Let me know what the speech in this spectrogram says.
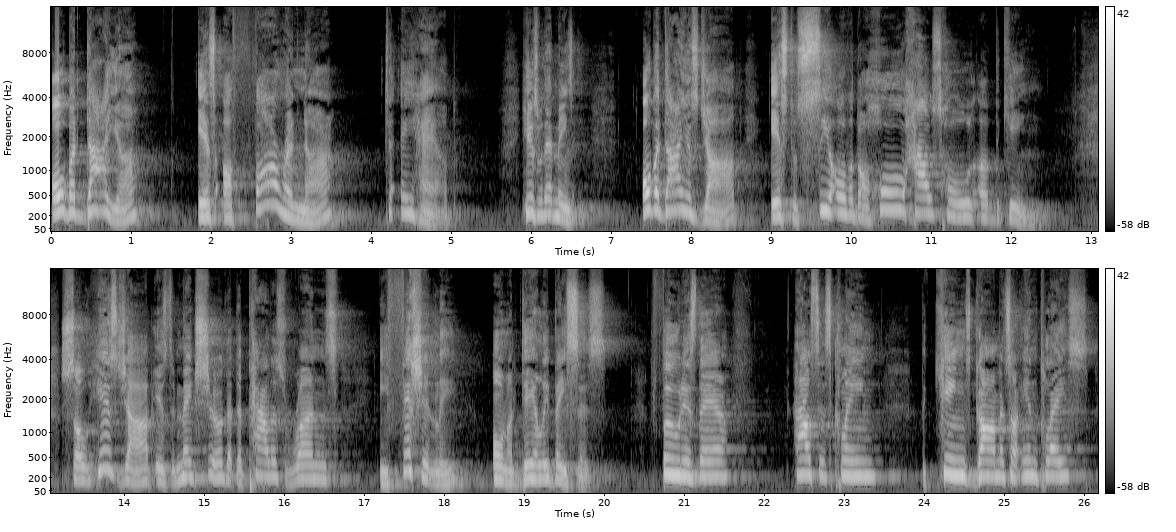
Obadiah is a foreigner to Ahab. Here's what that means Obadiah's job is to see over the whole household of the king. So his job is to make sure that the palace runs efficiently on a daily basis. Food is there, house is clean, the king's garments are in place,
